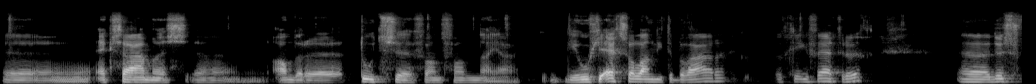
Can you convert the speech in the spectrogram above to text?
Uh, examens, uh, andere toetsen van, van nou ja, die hoef je echt zo lang niet te bewaren. Het ging ver terug. Uh, dus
